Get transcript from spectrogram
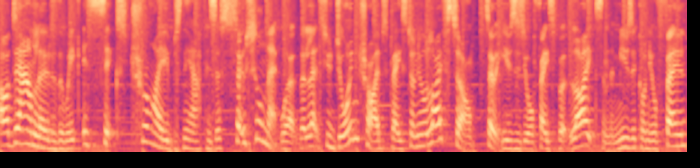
Our download of the week is Six Tribes. The app is a social network that lets you join tribes based on your lifestyle. So it uses your Facebook likes and the music on your phone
